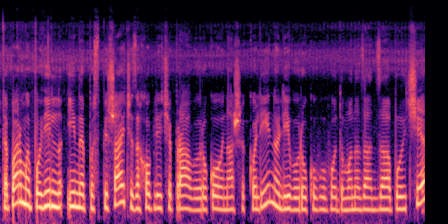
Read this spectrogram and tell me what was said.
Тепер ми повільно і не поспішаючи, захоплюючи правою рукою наше коліно, ліву руку виводимо назад за плече,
